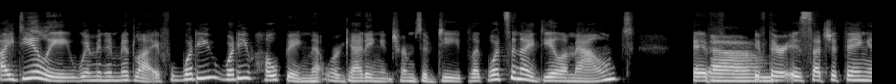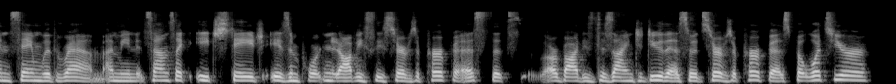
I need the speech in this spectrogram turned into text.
Ideally women in midlife what are you what are you hoping that we're getting in terms of deep? Like what's an ideal amount if um, if there is such a thing? And same with rem. I mean it sounds like each stage is important. It obviously serves a purpose. That's our body's designed to do this so it serves a purpose. But what's your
